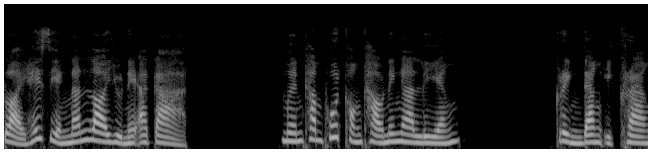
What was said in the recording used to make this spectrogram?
ปล่อยให้เสียงนั้นลอยอยู่ในอากาศ เหมือนคำพูดของเขาในงานเลี้ยง กริ่งดังอีกครั้ง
